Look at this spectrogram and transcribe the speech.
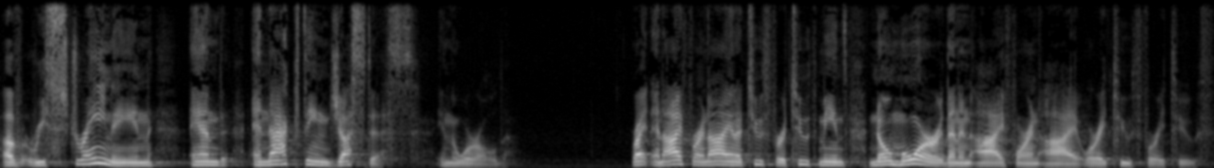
of restraining and enacting justice in the world. Right? An eye for an eye and a tooth for a tooth means no more than an eye for an eye or a tooth for a tooth.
